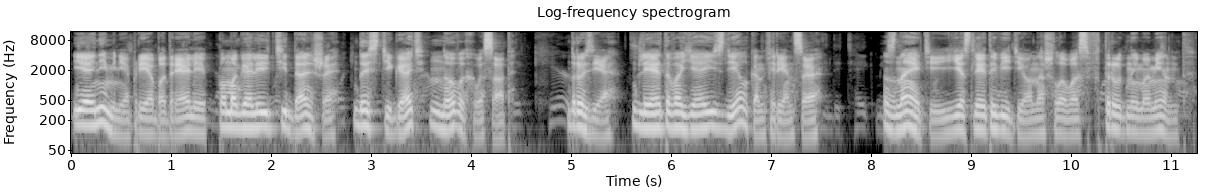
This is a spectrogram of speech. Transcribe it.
И они меня приободряли, помогали идти дальше, достигать новых высот. Друзья, для этого я и сделал конференцию. Знаете, если это видео нашло вас в трудный момент,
